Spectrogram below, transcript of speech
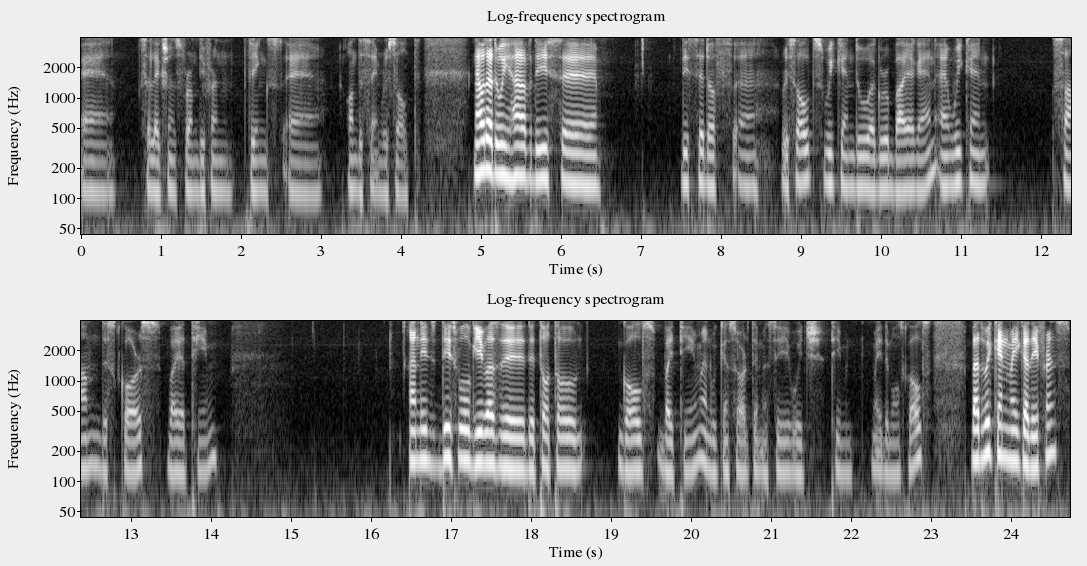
uh, selections from different things uh, on the same result. Now that we have this uh, this set of uh, results we can do a group by again and we can sum the scores by a team. And it, this will give us the, the total goals by team and we can sort them and see which team made the most goals. But we can make a difference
